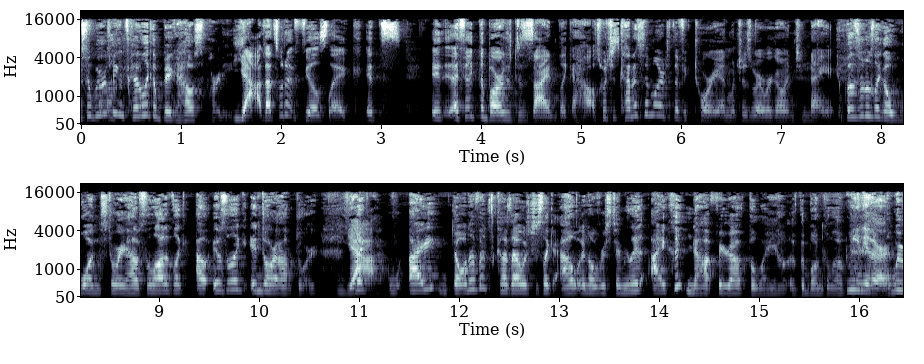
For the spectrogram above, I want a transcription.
So we were thinking it's kind of like a big house party. Yeah, that's what it feels like. It's. It, I feel like the bar is designed like a house, which is kind of similar to the Victorian, which is where we're going tonight. But this one was like a one story house. A lot of like out. It was like indoor outdoor. Yeah, Like, I don't know if it's because I was just like out and overstimulated. I could not figure out the layout of the bungalow. me neither. We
